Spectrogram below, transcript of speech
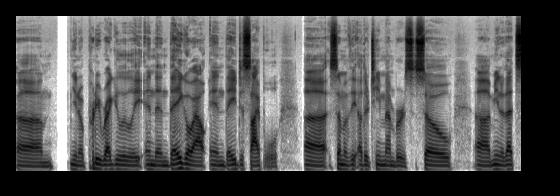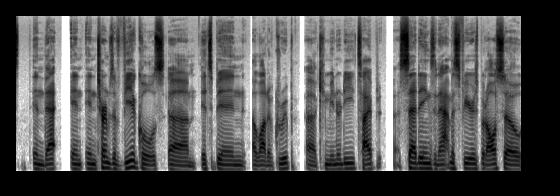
um, you know, pretty regularly, and then they go out and they disciple uh, some of the other team members. So um, you know that's in that in in terms of vehicles, um, it's been a lot of group uh, community type uh, settings and atmospheres, but also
